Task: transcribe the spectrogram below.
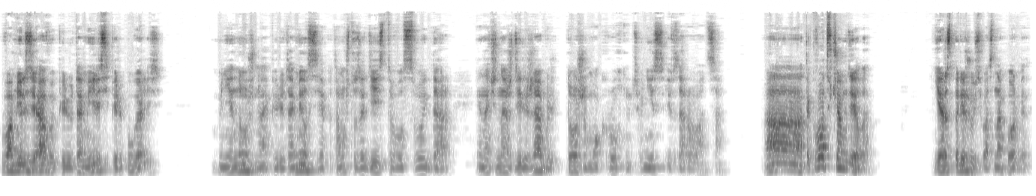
«Вам нельзя, вы переутомились и перепугались». «Мне нужно, а переутомился я, потому что задействовал свой дар, иначе наш дирижабль тоже мог рухнуть вниз и взорваться». «А, так вот в чем дело. Я распоряжусь, вас накормят.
